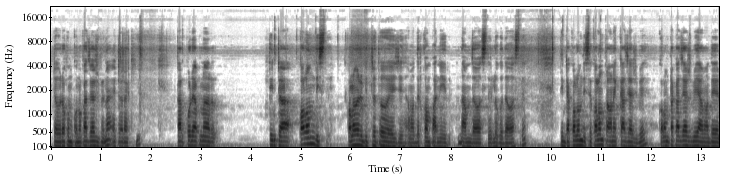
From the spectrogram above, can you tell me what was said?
এটা ওরকম কোনো কাজে আসবে না, এটা রাখি। তারপরে আপনার তিনটা কলম দিচ্ছে কলমের ভিতরে তো এই যে আমাদের কোম্পানির নাম দেওয়া আছে লোগো দেওয়া আছে। তিনটা কলম দিচ্ছে কলমটা অনেক কাজে আসবে। কলমটা কাজে আসবে আমাদের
